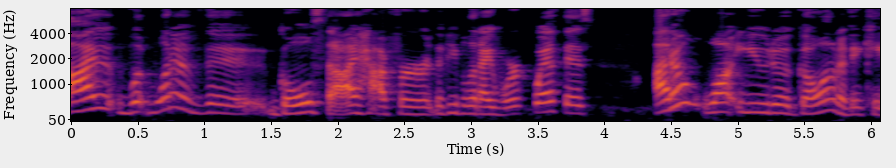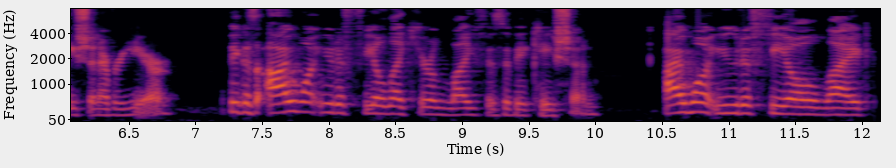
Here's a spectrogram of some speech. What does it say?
I, what one of the goals that I have for the people that I work with is I don't want you to go on a vacation every year because I want you to feel like your life is a vacation. I want you to feel like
